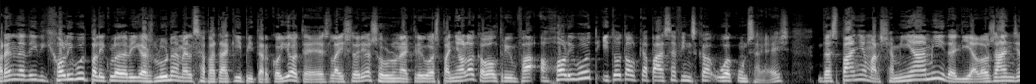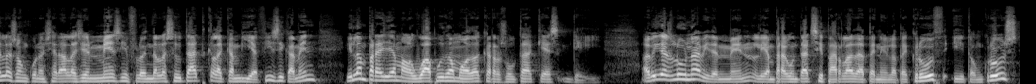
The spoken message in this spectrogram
Parlem de Didi Hollywood, pel·lícula de Vigas Luna amb el Zapataki i Peter Coyote. És la història sobre una actriu espanyola que vol triomfar a Hollywood i tot el que passa fins que ho aconsegueix. D'Espanya marxa a Miami i d'allí a Los Angeles on coneixerà la gent més influent de la ciutat que la canvia físicament i l'emparella amb el guapo de moda que resulta que és gay. A Vigas Luna, evidentment, li han preguntat si parla de Penélope Cruz i Tom Cruise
